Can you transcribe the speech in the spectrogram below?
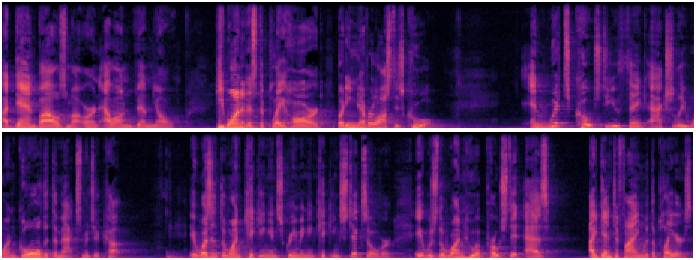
a Dan Bylsma or an Alain Vigneault. He wanted us to play hard, but he never lost his cool. And which coach do you think actually won gold at the Mac's Midget Cup? It wasn't the one kicking and screaming and kicking sticks over. It was the one who approached it as identifying with the players.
